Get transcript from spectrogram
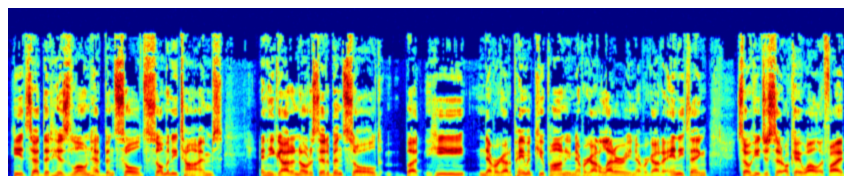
He had said that his loan had been sold so many times and he got a notice it had been sold, but he never got a payment coupon. He never got a letter. He never got anything. So he just said, okay, well, if I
